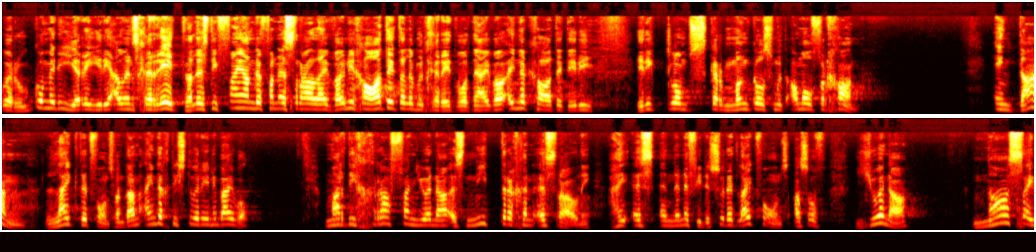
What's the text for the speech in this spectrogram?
oor hoekom het die Here hierdie ouens gered? Hulle is die vyande van Israel. Hy wou nie gehad het hulle moet gered word nie. Hy wou eintlik gehad het hierdie hierdie klomp skerminkels moet almal vergaan. En dan lyk dit vir ons want dan eindig die storie in die Bybel. Maar die graf van Jona is nie terug in Israel nie. Hy is in Ninive. So dit lyk vir ons asof Jona na sy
